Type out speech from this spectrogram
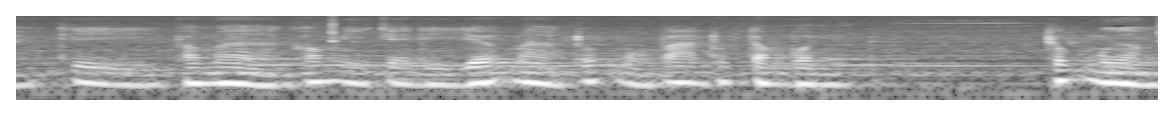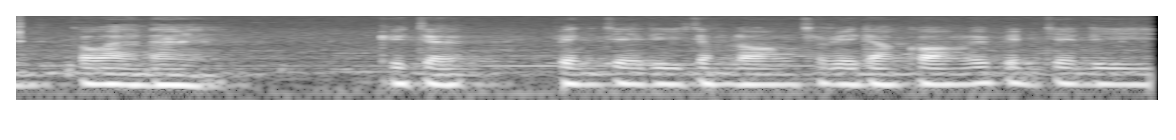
นะที่พม่าเขามีเจดีย์เยอะมากทุกหมู่บ้านทุกตำบล ทุกเมืองก็ว่าได้ คือจะเป็นเจดีย์จำลองชเวดากองหรือเป็นเจดีย์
